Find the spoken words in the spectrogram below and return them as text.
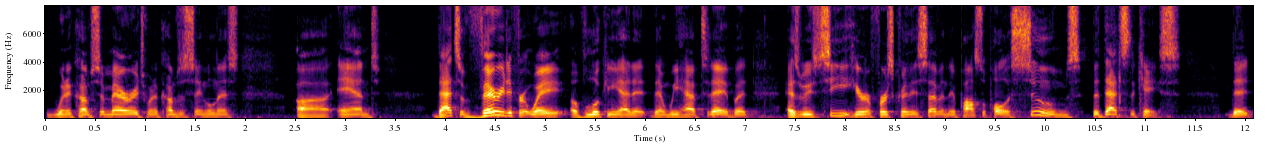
when it comes to marriage, when it comes to singleness. Uh, and that's a very different way of looking at it than we have today. But as we see here in 1 Corinthians 7, the Apostle Paul assumes that that's the case, that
